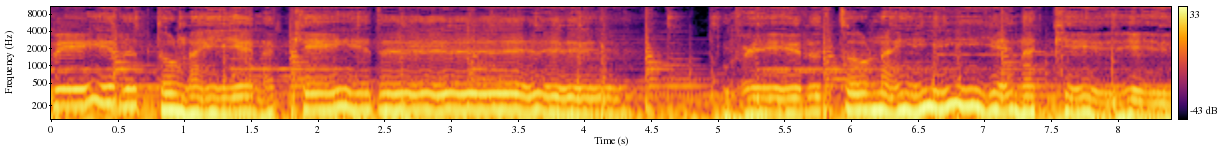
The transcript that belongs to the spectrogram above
வேறு துணை எனக்கேது? வேறு துணை எனக்கேது?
